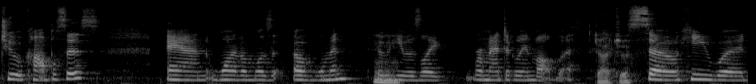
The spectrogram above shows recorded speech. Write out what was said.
two accomplices and one of them was a woman who he was like romantically involved with. Gotcha. So he would,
